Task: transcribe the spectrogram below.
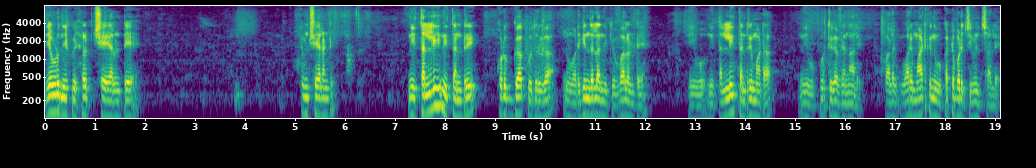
దేవుడు నీకు హెల్ప్ చేయాలంటే ఏం చేయాలండి నీ తల్లి నీ తండ్రి కొడుగ్గా కూతురుగా నువ్వు అడిగిందల్లా నీకు ఇవ్వాలంటే నీవు నీ తల్లి తండ్రి మాట నీవు పూర్తిగా వినాలి. వాళ్ళ వారి మాటకి నువ్వు కట్టుబడి జీవించాలి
